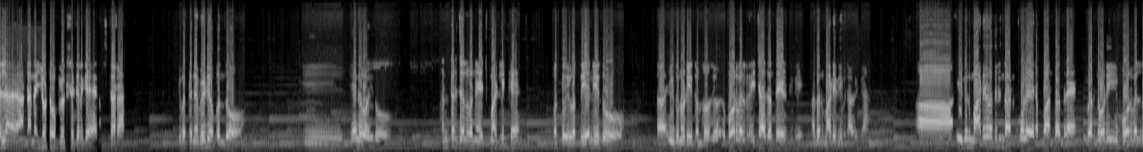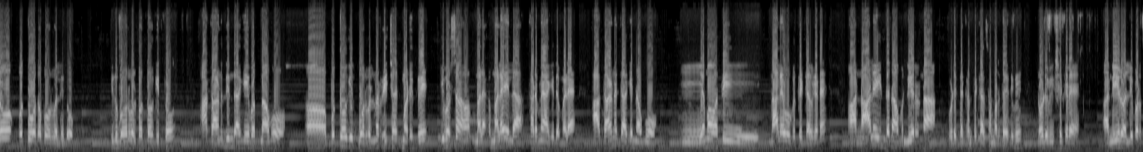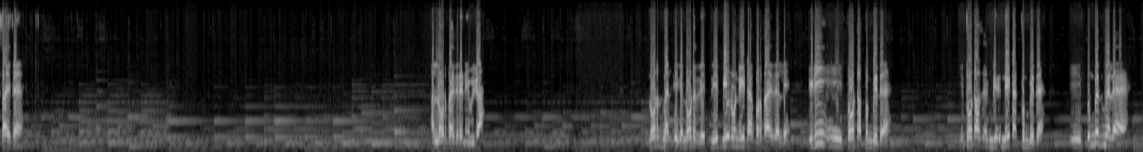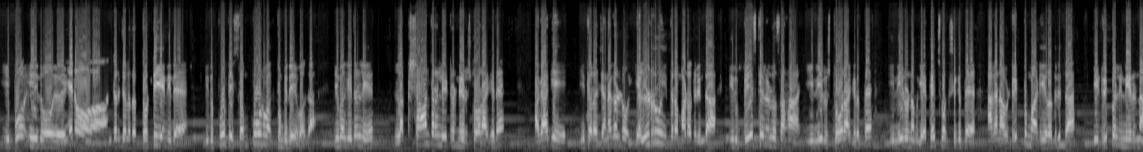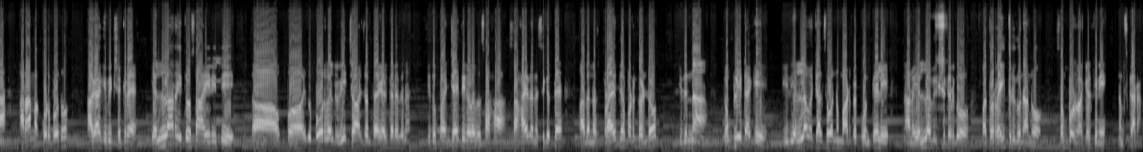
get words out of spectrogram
ಎಲ್ಲ ನನ್ನ ಯೂಟ್ಯೂಬ್ ವೀಕ್ಷಕರಿಗೆ ನಮಸ್ಕಾರ. ಇವತ್ತಿನ ವಿಡಿಯೋ ಬಂದು ಈ ಏನು ಇದು ಅಂತರ್ಜಲವನ್ನು ಹೆಚ್ಚು ಮಾಡಲಿಕ್ಕೆ ಮತ್ತು ಇವತ್ತು ಏನು ಇದು ಇದು ನೋಡಿ ಇದೊಂದು ಬೋರ್ವೆಲ್ ರೀಚಾರ್ಜ್ ಅಂತ ಹೇಳ್ತೀವಿ. ಅದನ್ನ ಮಾಡಿದೀವಿ ನಾವೀಗ. ಇದನ್ನ ಮಾಡಿರೋದ್ರಿಂದ ಅನುಕೂಲ ಏನಪ್ಪಾ ಅಂತಂದ್ರೆ ಇವತ್ತು ನೋಡಿ ಈ ಬೋರ್ವೆಲ್ಲು ಬತ್ತು ಹೋದ ಬೋರ್ವೆಲ್ ಇದು. ಇದು ಬೋರ್ವೆಲ್ ಬತ್ತೋಗಿತ್ತು. ಆ ಕಾರಣದಿಂದಾಗಿ ಇವತ್ತು ನಾವು ಬತ್ತೋಗಿದ್ದ ಬೋರ್ವೆಲ್ನ ರೀಚಾರ್ಜ್ ಮಾಡಿದ್ವಿ. ಈ ವರ್ಷ ಮಳೆ ಮಳೆ ಇಲ್ಲ, ಕಡಿಮೆ ಆಗಿದೆ ಮಳೆ. ಆ ಕಾರಣಕ್ಕಾಗಿ ನಾವು ಈ ಹೇಮಾವತಿ ನಾಲೆ ಹೋಗುತ್ತೆ ಕೆಳಗಡೆ. ಆ ನಾಲೆಯಿಂದ ನಾವು ನೀರನ್ನ ಹೊಡಿತಕ್ಕಂಥ ಕೆಲಸ ಮಾಡ್ತಾ ಇದೀವಿ ನೋಡಿ ವೀಕ್ಷಕರೇ, ಆ ನೀರು ಅಲ್ಲಿ ಬರ್ತಾ ಇದೆ. ಅಲ್ಲಿ ನೋಡ್ತಾ ಇದ್ರಿ ನೀವೀಗ? ನೋಡಿದ್ಮೇಲೆ ಈಗ ನೋಡಿದ್ರಿ ನೀರು ನೀಟಾಗಿ ಬರ್ತಾ ಇದೆ ಅಲ್ಲಿ. ಇಡೀ ಈ ತೋಟ ತುಂಬಿದೆ. ಈ ತೋಟ ನೀಟಾಗಿ ತುಂಬಿದೆ. ಈ ತುಂಬಿದ ಮೇಲೆ ಈ ಬೋ, ಇದು ಏನು ಅಂತರ್ಜಲದ ತೊಟ್ಟಿ ಏನಿದೆ, ಇದು ಪೂರ್ತಿ ಸಂಪೂರ್ಣವಾಗಿ ತುಂಬಿದೆ ಇವಾಗ. ಇವಾಗ ಇದರಲ್ಲಿ ಲಕ್ಷಾಂತರ ಲೀಟರ್ ನೀರು ಸ್ಟೋರ್ ಆಗಿದೆ. ಹಾಗಾಗಿ ಈ ತರ ಜನಗಳು ಎಲ್ಲರೂ ಈ ತರ ಮಾಡೋದ್ರಿಂದ ಇದು ಬೇಸಿಗೆನಲ್ಲೂ ಸಹ ಈ ನೀರು ಸ್ಟೋರ್ ಆಗಿರುತ್ತೆ. ಈ ನೀರು ನಮಗೆ ಯಥೇಚ್ಛವಾಗಿ ಸಿಗುತ್ತೆ. ಆಗ ನಾವು ಡ್ರಿಪ್ ಮಾಡಿ ಇರೋದ್ರಿಂದ ಈ ಡ್ರಿಪ್ ಅಲ್ಲಿ ನೀರನ್ನ ಆರಾಮಾಗಿ ಕೊಡ್ಬೋದು. ಹಾಗಾಗಿ ವೀಕ್ಷಕರೇ, ಎಲ್ಲಾ ರೈತರು ಸಹ ಈ ರೀತಿ ಇದು ಬೋರ್ವೆಲ್ ರೀಚಾರ್ಜ್ ಅಂತ ಹೇಳ್ತಾರೆ ಇದನ್ನ ಇದು ಪಂಚಾಯತಿಗಳಲ್ಲೂ ಸಹ ಸಹಾಯಧನ ಸಿಗುತ್ತೆ. ಅದನ್ನ ಪ್ರಯೋಜನ ಪಡ್ಕೊಂಡು ಇದನ್ನ ಕಂಪ್ಲೀಟ್ ಆಗಿ ಇದೆಲ್ಲ ಕೆಲಸವನ್ನು ಮಾಡಬೇಕು ಅಂತೇಳಿ ನಾನು ಎಲ್ಲ ವೀಕ್ಷಕರಿಗೂ ಮತ್ತು ರೈತರಿಗೂ ನಾನು ಸಂಪೂರ್ಣವಾಗಿ ಹೇಳ್ತೀನಿ. ನಮಸ್ಕಾರ.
